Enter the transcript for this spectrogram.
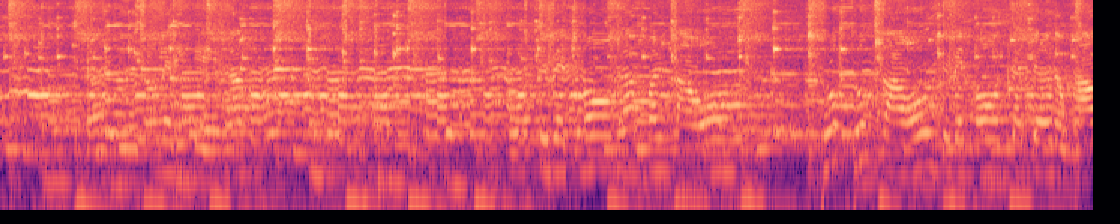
ล 11โมงครับวันเสาร์ทุกทุกๆเสาร์11โมงจะเจอกับเขา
